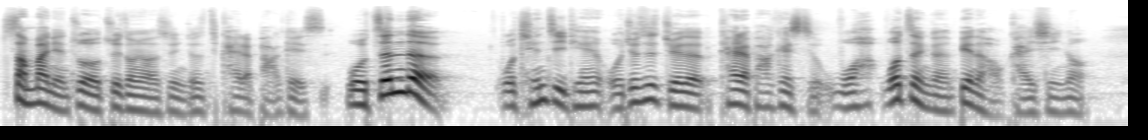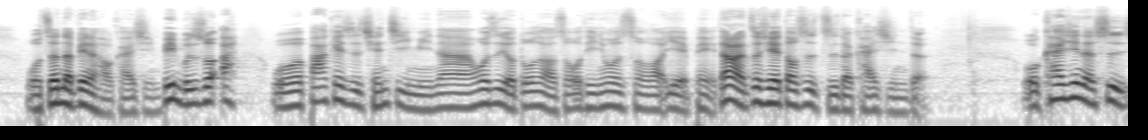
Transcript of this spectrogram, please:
上半年做的最重要的事情就是开了 Podcast，我真的。我前几天我就是觉得开了 Podcast，我我整个人变得好开心哦，我真的变得好开心，并不是说啊我 Podcast 前几名啊，或是有多少收听，或者收到业配，当然这些都是值得开心的。我开心的是，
